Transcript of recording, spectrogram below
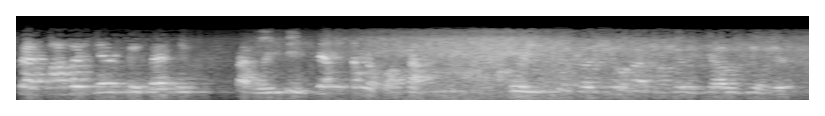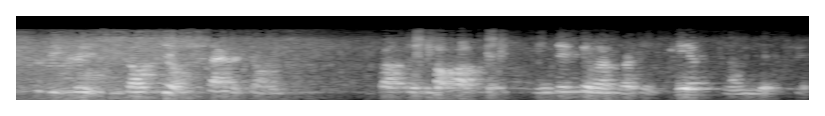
在发生淹水灾时，范围一定相当的广大，所以这个救难团队的加入救援，势必可以提高救灾的效率。告诉报告前，民间救援团队天福眼线。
